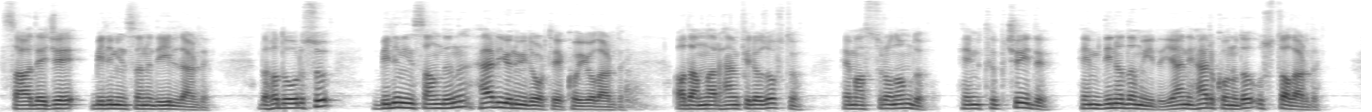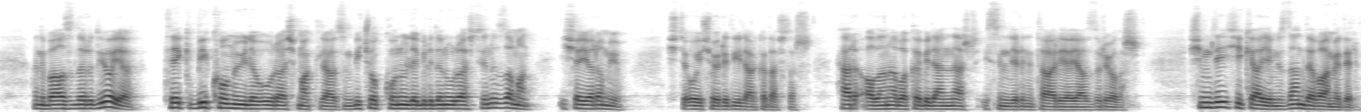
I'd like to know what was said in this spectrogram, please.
sadece bilim insanı değillerdi. Daha doğrusu bilim insanlığını her yönüyle ortaya koyuyorlardı. Adamlar hem filozoftu, hem astronomdu, hem tıpçıydı, hem din adamıydı. Yani her konuda ustalardı. Hani bazıları diyor ya tek bir konuyla uğraşmak lazım. Birçok konuyla birden uğraştığınız zaman işe yaramıyor. İşte o iş öyle değil arkadaşlar. Her alana bakabilenler isimlerini tarihe yazdırıyorlar. Şimdi hikayemizden devam edelim.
